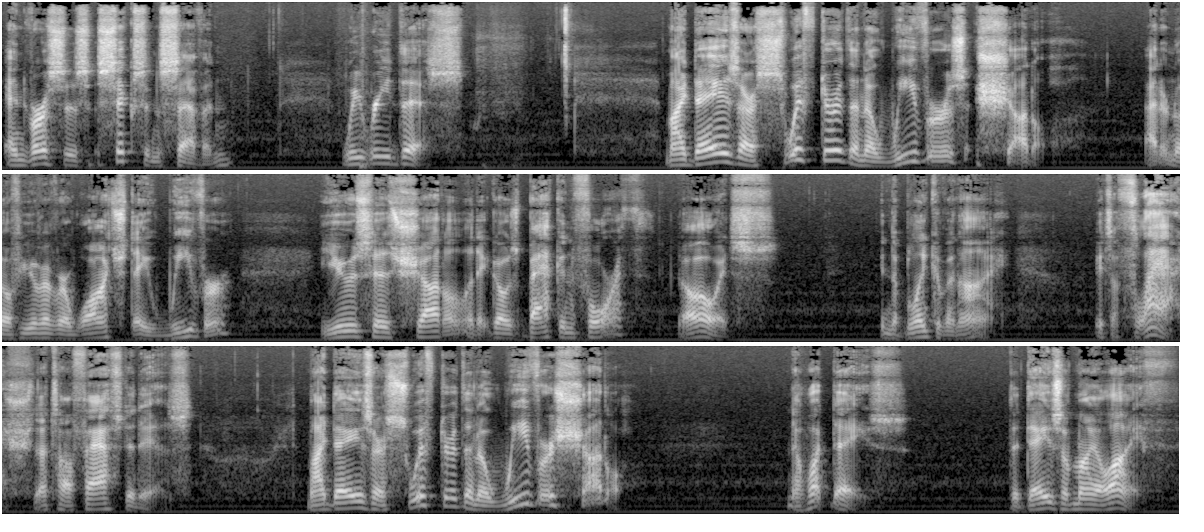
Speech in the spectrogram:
and verses 6 and 7, we read this my days are swifter than a weaver's shuttle. I don't know if you've ever watched a weaver use his shuttle and it goes back and forth. Oh, it's in the blink of an eye. It's a flash. That's how fast it is. My days are swifter than a weaver's shuttle. Now, what days? The days of my life,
